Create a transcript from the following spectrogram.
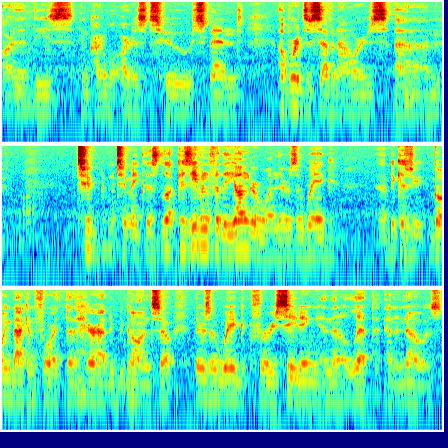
are these incredible artists who spend upwards of seven hours um, to to make this look. Because even for the younger one, there's a wig. Uh, because going back and forth, the hair had to be gone. So there's a wig for receding, and then a lip and a nose,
